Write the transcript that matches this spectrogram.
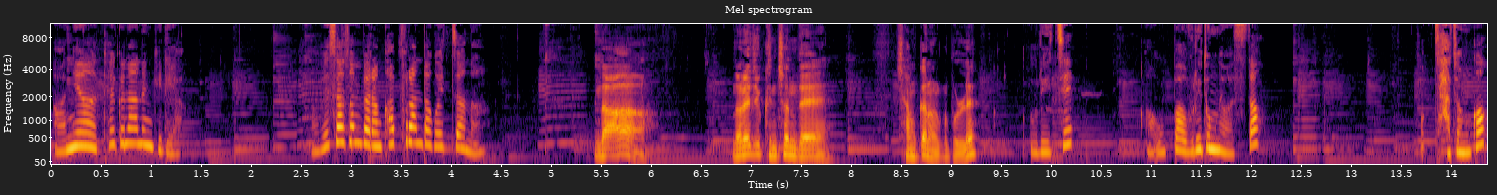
아니야, 퇴근하는 길이야. 아, 회사 선배랑 카풀한다고 했잖아. 나 너네 집 근처인데 잠깐 얼굴 볼래? 우리 집? 아, 오빠 우리 동네 왔어? 어, 자전거?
